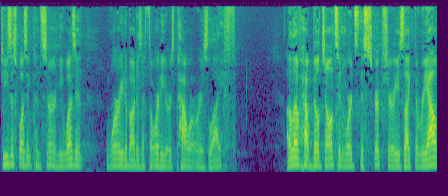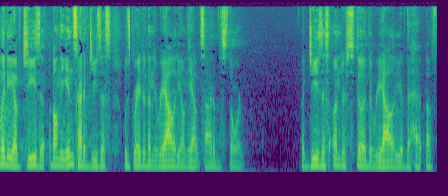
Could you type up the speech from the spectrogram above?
Jesus wasn't concerned. He wasn't worried about his authority or his power or his life. I love how Bill Johnson words this scripture. He's like, the reality of Jesus, on the inside of Jesus, was greater than the reality on the outside of the storm. Like Jesus understood the reality of, the he- of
